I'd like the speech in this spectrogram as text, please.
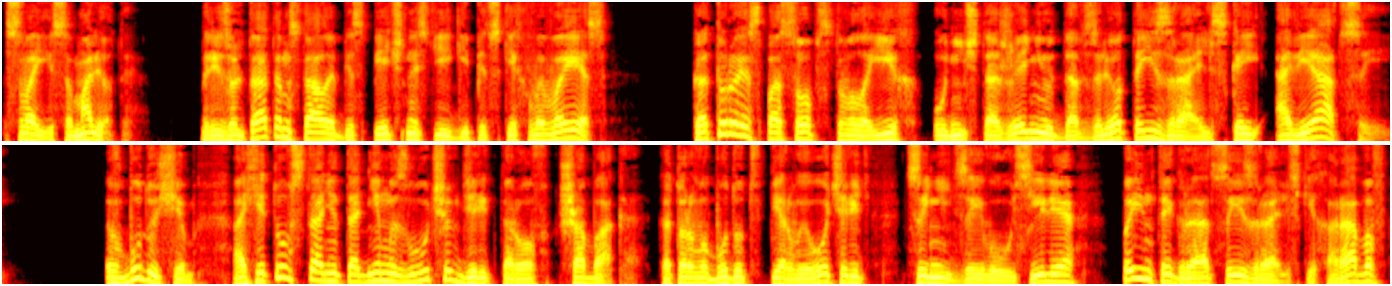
свои самолеты. Результатом стала беспечность египетских ВВС, которая способствовала их уничтожению до взлета израильской авиацией. В будущем Ахитув станет одним из лучших директоров Шабака, которого будут в первую очередь ценить за его усилия по интеграции израильских арабов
